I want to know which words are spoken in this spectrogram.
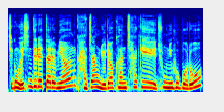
지금 외신들에 따르면 가장 유력한 차기 총리 후보로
